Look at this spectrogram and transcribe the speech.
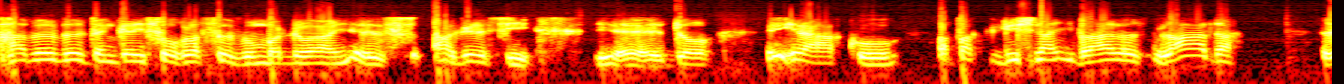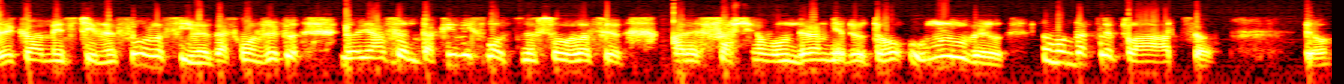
Havel byl ten, který souhlasil s bombardování, eh, s agresí eh, do Iráku a pak, když na vláda, vláda řekla, my s tím nesouhlasíme, tak on řekl, no já jsem taky bych moc nesouhlasil, ale Saša Vondra mě do toho umluvil. No on takhle plácel. Jo.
